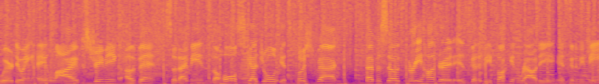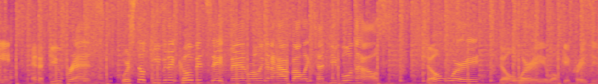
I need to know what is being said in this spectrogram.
We're doing a live streaming event, so that means the whole schedule gets pushed back. Episode 300 is going to be fucking rowdy. It's going to be me and a few friends. We're still keeping it COVID safe, man. We're only going to have about like 10 people in the house. Don't worry. Don't worry. It won't get crazy.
